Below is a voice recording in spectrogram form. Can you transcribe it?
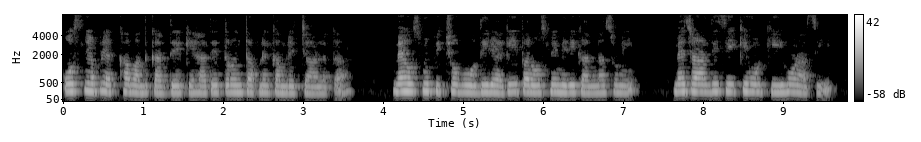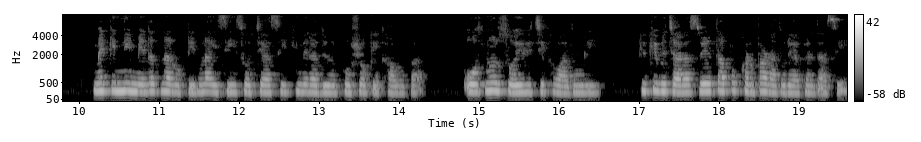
ਉਸ ਨੇ ਆਪਣੀ ਅੱਖਾਂ ਬੰਦ ਕਰਦੇ ਕਿਹਾ ਤੇ ਤੁਰੰਤ ਆਪਣੇ ਕਮਰੇ 'ਚ ਜਾਣ ਲੱਗਾ। ਮੈਂ ਉਸ ਨੂੰ ਪਿੱਛੋਂ ਬੋਲਦੀ ਰਹਿ ਗਈ, ਪਰ ਉਸ ਨੇ ਮੇਰੀ ਗੱਲ ਨਾ ਸੁਣੀ। ਮੈਂ ਜਾਣਦੀ ਸੀ ਕਿ ਹੁਣ ਕੀ ਹੋਣਾ ਸੀ। ਮੈਂ ਕਿੰਨੀ ਮਿਹਨਤ ਨਾਲ ਰੋਟੀ ਬਣਾਈ ਸੀ, ਸੋਚਿਆ ਸੀ ਕਿ ਮੇਰਾ ਦਿਲ ਖੁਸ਼ ਹੋ ਕੇ ਖਾਊਗਾ। ਉਸ ਨੂੰ ਰਸੋਈ ਵਿੱਚ ਹੀ ਖਵਾ ਦੂੰਗੀ, ਕਿਉਂਕਿ ਵਿਚਾਰਾ ਸਵੇਰ ਦਾ ਭੁੱਖਣ ਭਾਣਾ ਤੁਰਿਆ ਫਿਰਦਾ ਸੀ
